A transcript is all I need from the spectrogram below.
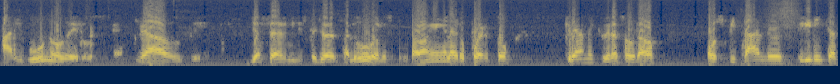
alguno de los empleados, de, ya sea del Ministerio de Salud o los que estaban en el aeropuerto, créanme que hubiera sobrado hospitales, clínicas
